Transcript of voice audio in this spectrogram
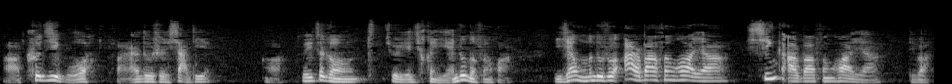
啊科技股反而都是下跌啊，所以这种就也很严重的分化。以前我们都说二八分化呀，新二八分化呀，对吧？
